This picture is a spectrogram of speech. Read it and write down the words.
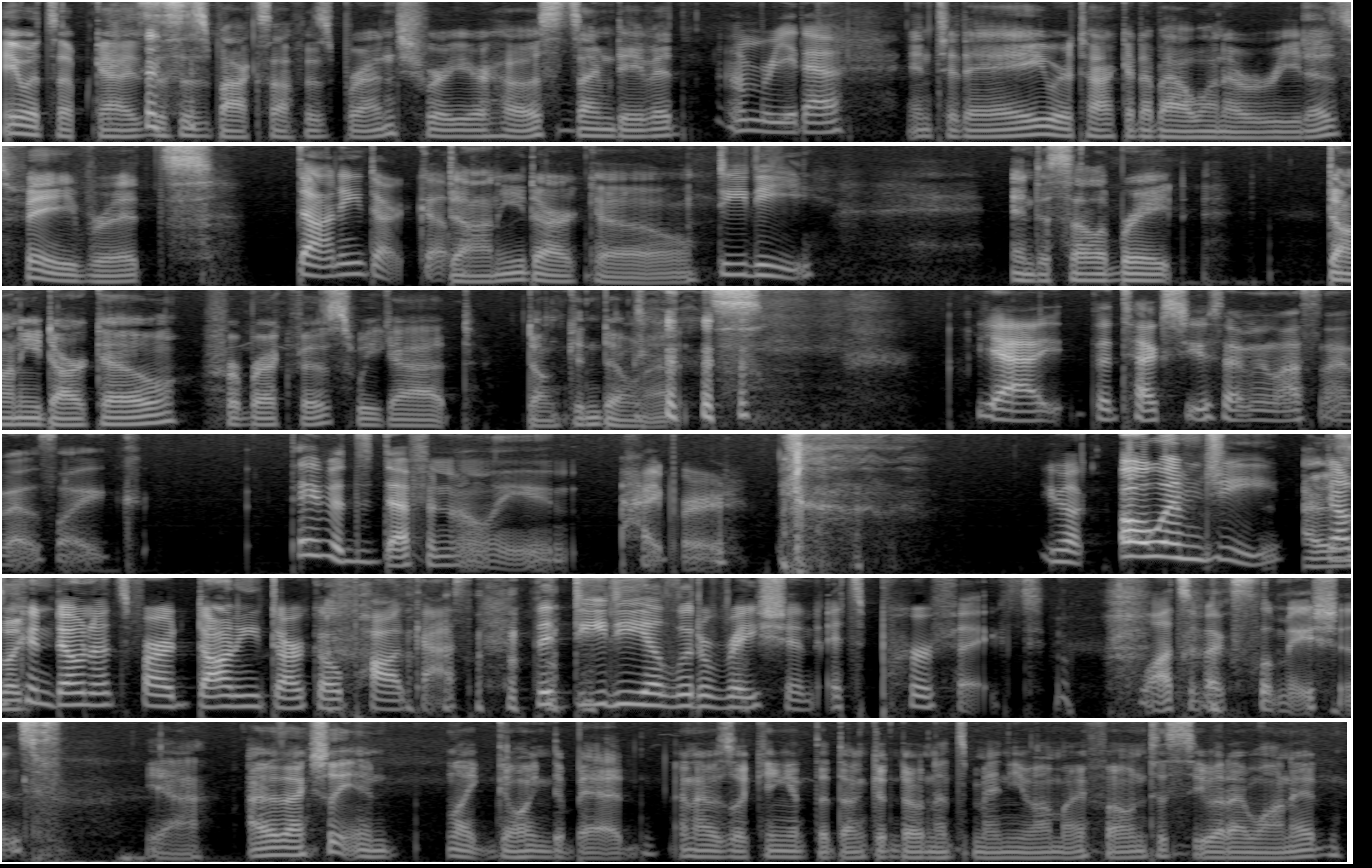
Hey, what's up, guys? This is Box Office Brunch. We're your hosts. I'm David. I'm Rita. And today we're talking about one of Rita's favorites, Donnie Darko. Donnie Darko. DD. And to celebrate Donnie Darko for breakfast, we got Dunkin' Donuts. Yeah, the text you sent me last night, I was like, David's definitely hyper. You're like, OMG, I was like- Dunkin' Donuts for our Donnie Darko podcast. the DD alliteration. It's perfect. Lots of exclamations. yeah. I was actually in like going to bed and I was looking at the Dunkin' Donuts menu on my phone to see what I wanted.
